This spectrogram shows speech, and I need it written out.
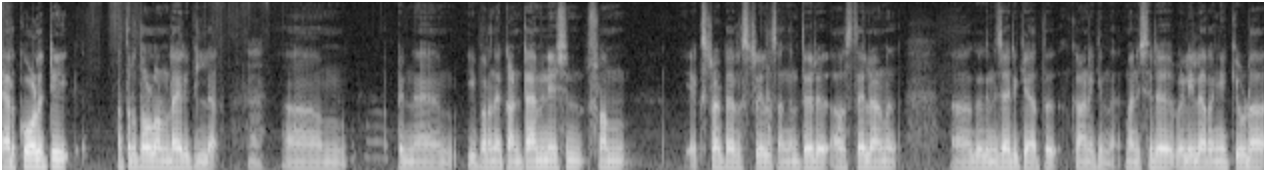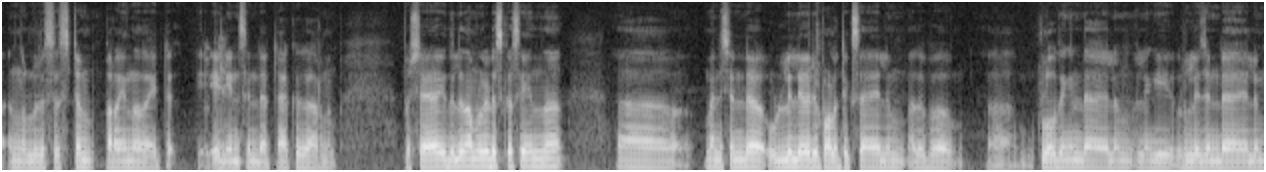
എയർ ക്വാളിറ്റി അത്രത്തോളം ഉണ്ടായിരിക്കില്ല. പിന്നെ ഈ പറഞ്ഞ കണ്ടാമിനേഷൻ ഫ്രം എക്സ്ട്രാ ടെറസ്ട്രിയൽസ് അങ്ങനത്തെ ഒരു അവസ്ഥയിലാണ് ഗഗനചാരിക്കകത്ത് കാണിക്കുന്നത്. മനുഷ്യർ വെളിയിൽ ഇറങ്ങിക്കൂടാ എന്നുള്ളൊരു സിസ്റ്റം പറയുന്നതായിട്ട് ഏലിയൻസിന്റെ അറ്റാക്ക് കാരണം. പക്ഷേ ഇതിൽ നമ്മൾ ഡിസ്കസ് ചെയ്യുന്ന മനുഷ്യന്റെ ഉള്ളിലെ ഒരു പൊളിറ്റിക്സ് ആയാലും അതിപ്പോൾ ക്ലോതിങ്ങിന്റെ ആയാലും അല്ലെങ്കിൽ റിലിജന്റെ ആയാലും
